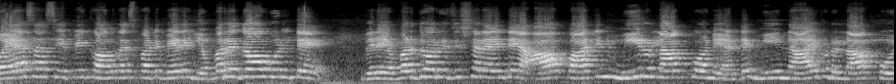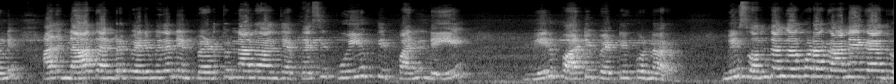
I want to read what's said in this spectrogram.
వైఎస్ఆర్సీపీ కాంగ్రెస్ పార్టీ వేరే ఎవరిదో ఉంటే వేరే ఎవరిదో రిజిస్టర్ అయితే ఆ పార్టీని మీరు లాక్కోని అంటే మీ నాయకుడు లాక్కోని అది నా తండ్రి పేరు మీద నేను పెడుతున్నాను అని చెప్పేసి కుయుక్తి పండి మీరు పార్టీ పెట్టుకున్నారు. మీ సొంతంగా కూడా కానే కాదు.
